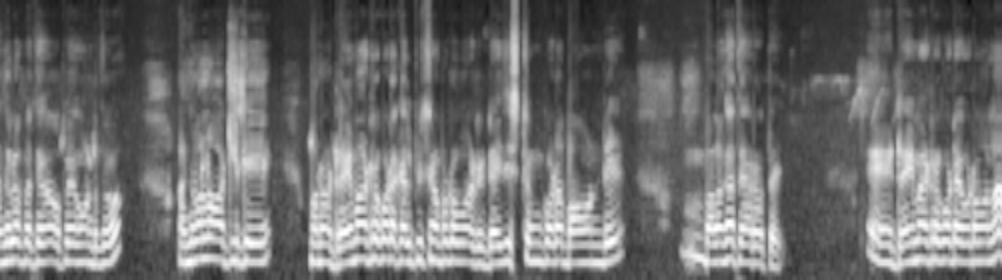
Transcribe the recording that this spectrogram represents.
అందులో పెద్దగా ఉపయోగం ఉండదు. అందువల్ల వాటికి మనం డ్రై మ్యాటర్ కూడా కల్పించినప్పుడు వాటి డైజెస్టింగ్ కూడా బాగుండి బలంగా తయారవుతాయి. డ్రై మ్యాటర్ కూడా ఇవ్వడం వల్ల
